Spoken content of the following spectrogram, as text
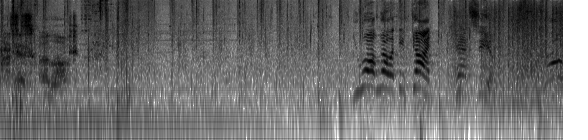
Access unlocked. You all know what they've done. I can't see them.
